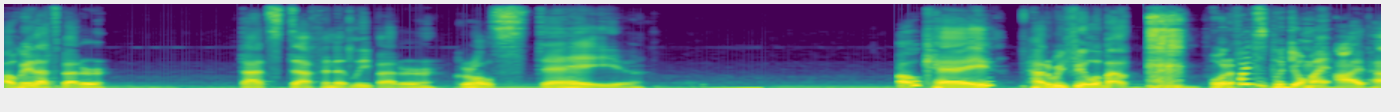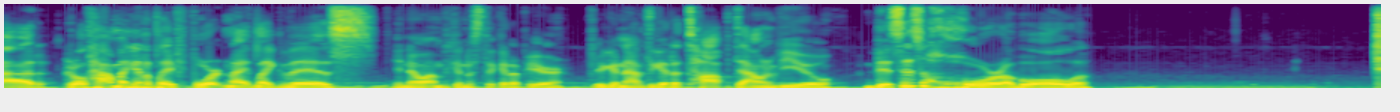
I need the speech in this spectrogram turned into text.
Okay, that's better. That's definitely better. Girl, stay. Okay. How do we feel about... what if I just put you on my iPad? Girl, how am I going to play Fortnite like this? You know, I'm going to stick it up here. You're going to have to get a top-down view. This is horrible.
